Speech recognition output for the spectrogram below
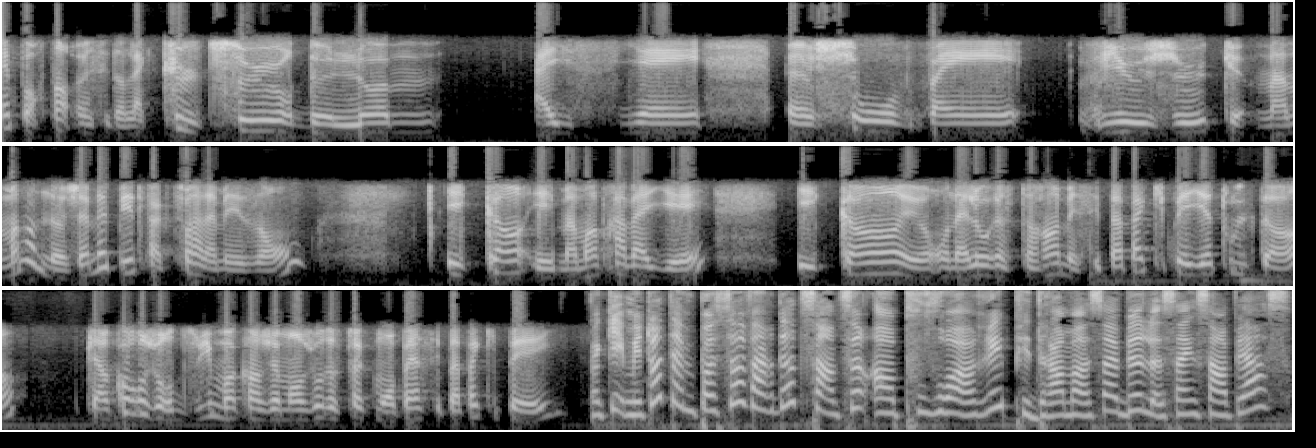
important, un, c'est dans la culture de l'homme haïtien, euh, chauvin, vieux jeu, que maman n'a jamais payé de facture à la maison. Et quand, et maman travaillait, et quand euh, on allait au restaurant, mais c'est papa qui payait tout le temps. Puis encore aujourd'hui, moi, quand je mange au resto avec mon père, c'est papa qui paye. OK, mais toi t'aimes pas ça Varda de sentir empouvoiré puis de ramasser un bill de 500 pièces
